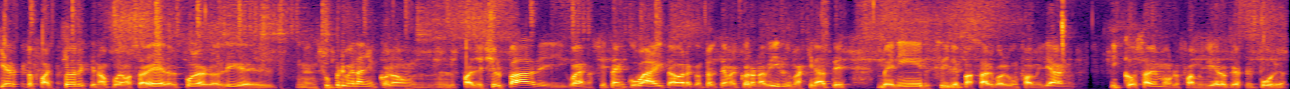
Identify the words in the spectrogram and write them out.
ciertos factores que no podemos saber. El Pueblo Rodríguez, en su primer año en Colón, falleció el padre y bueno, si está en Kuwait ahora con todo el tema del coronavirus, imagínate venir, si le pasa algo a algún familiar, y sabemos lo familiar que es el Pulga.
